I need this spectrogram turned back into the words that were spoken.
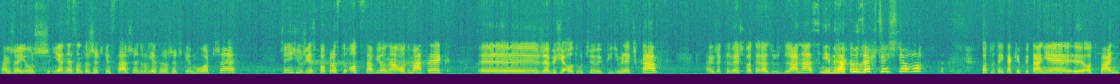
Także już jedne są troszeczkę starsze, drugie troszeczkę młodsze. Część już jest po prostu odstawiona od matek, yy, żeby się oduczyły pić mleczka. Także mleczko teraz już dla nas, nie dla kuzek częściowo. O, tutaj takie pytanie y, od pań.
